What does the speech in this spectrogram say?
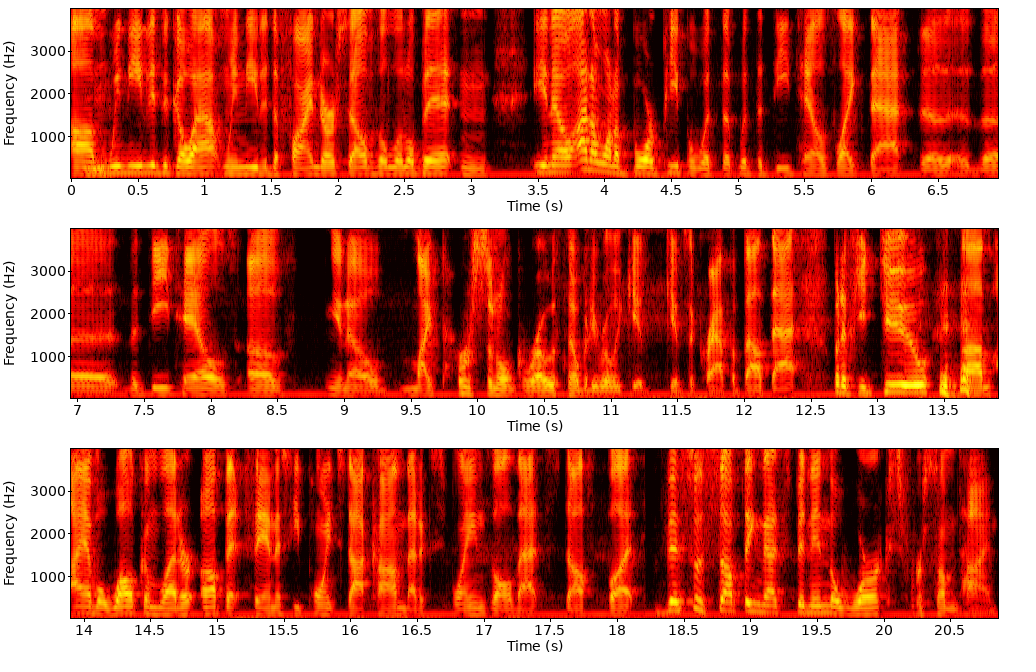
Um, We needed to go out and we needed to find ourselves a little bit, and you know, I don't want to bore people with the with the details like that. The the the details of you know my personal growth. Nobody really give, gives a crap about that. But if you do, um, I have a welcome letter up at fantasypoints.com that explains all that stuff. But this was something that's been in the works for some time.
